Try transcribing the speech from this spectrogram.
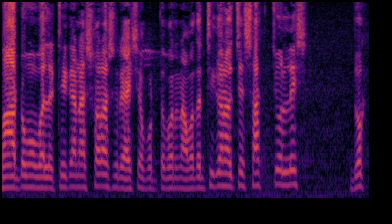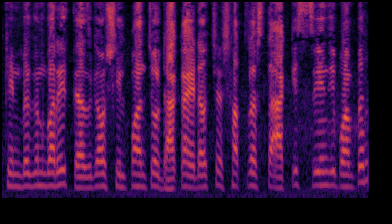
মা অটোমোবাইলের ঠিকানা সরাসরি এসে পড়তে পারেন। আমাদের ঠিকানা হচ্ছে সাতচল্লিশ দক্ষিণ বেগুনবাড়ি, তেজগাঁও, শিল্পাঞ্চল, ঢাকা। এটা হচ্ছে সাত রাস্তা আকিস সিএনজি পাম্পের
